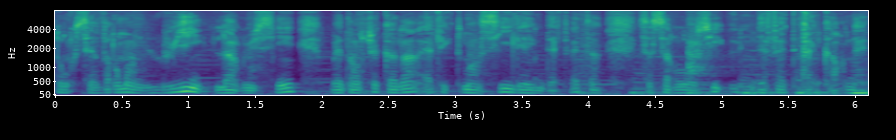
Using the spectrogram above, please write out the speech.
Donc c'est vraiment lui la Russie. Mais dans ce cas-là, effectivement, s'il y a une défaite, ça sera aussi une défaite incarnée.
